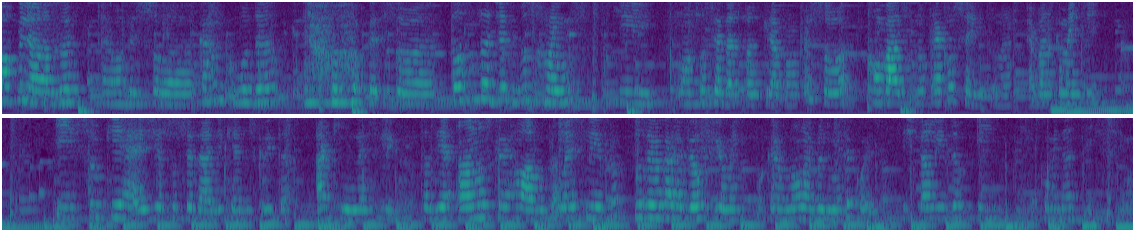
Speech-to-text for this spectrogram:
orgulhosa, é uma pessoa carrancuda, é uma pessoa... todos os adjetivos ruins que uma sociedade pode criar para uma pessoa com base no preconceito, né? É basicamente isso que rege a sociedade que é descrita aqui nesse livro. Fazia anos que eu enrolava pra ler esse livro, inclusive eu quero rever o filme, porque eu não lembro de muita coisa. Está lido e recomendadíssimo.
